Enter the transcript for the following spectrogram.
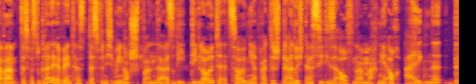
Aber das, was du gerade erwähnt hast, das finde ich irgendwie noch spannender spannender. Also die, die Leute erzeugen ja praktisch dadurch, dass sie diese Aufnahmen machen, ja auch eigene Daten.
